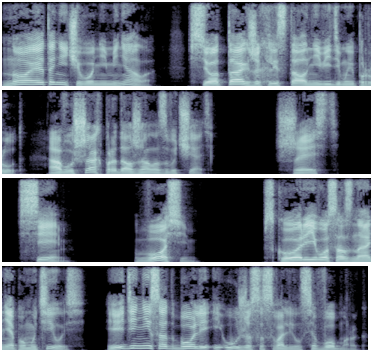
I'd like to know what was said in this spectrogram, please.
но это ничего не меняло. Все так же хлестал невидимый пруд, а в ушах продолжало звучать. Шесть, семь. Восемь. Вскоре его сознание помутилось, и Денис от боли и ужаса свалился в обморок.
